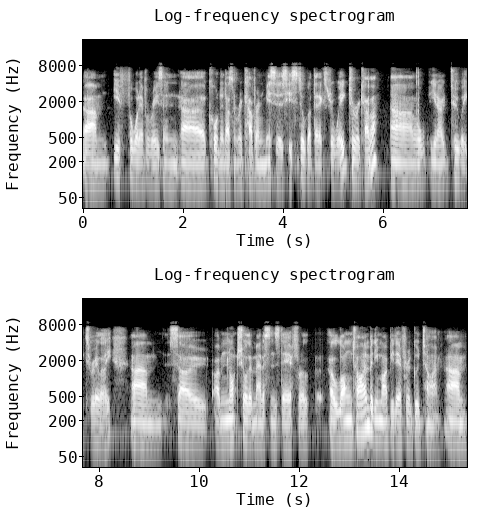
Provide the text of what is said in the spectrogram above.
um, if for whatever reason uh, Cordner doesn't recover and misses, he's still got that extra week to recover. Uh, you know, two weeks really. Um, so I'm not sure that Matterson's there for a, a, long time, but he might be there for a good time. Um,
